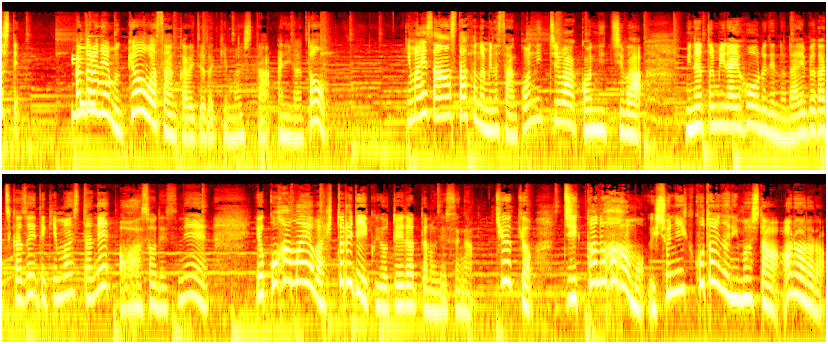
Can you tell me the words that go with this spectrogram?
ましてハンドルネーム今日はさんから頂きました。ありがとう。今井さんスタッフの皆さんこんにちは。こんにちは。みなとみらいホールでのライブが近づいてきましたね。ああそうですね。横浜へは一人で行く予定だったのですが急遽実家の母も一緒に行くことになりました。あらあらら。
